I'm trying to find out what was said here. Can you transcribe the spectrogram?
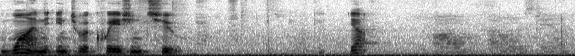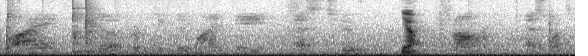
1 into equation 2. Okay. Yeah? Um, I don't understand why the perpendicular line A, S2 Yeah. from S1 to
